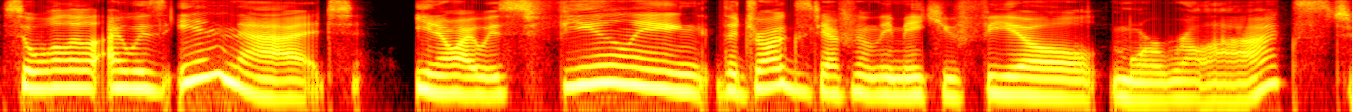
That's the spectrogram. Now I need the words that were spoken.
so while I was in that, you know, I was feeling the drugs definitely make you feel more relaxed,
